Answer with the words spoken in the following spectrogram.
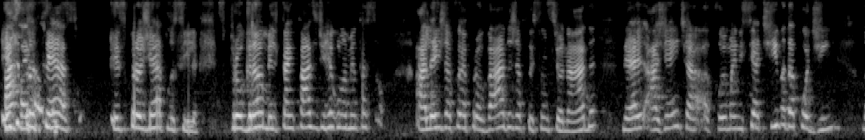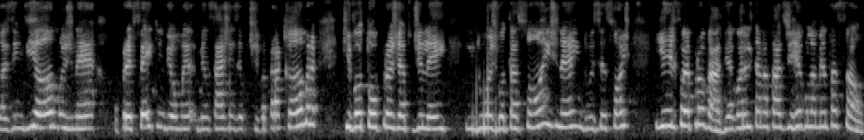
Esse processo, esse projeto, Lucília, esse programa, ele está em fase de regulamentação. A lei já foi aprovada, já foi sancionada. Né? A gente a, foi uma iniciativa da CODIM. Nós enviamos, né? O prefeito enviou uma mensagem executiva para a Câmara, que votou o projeto de lei em duas votações, né? Em duas sessões, e ele foi aprovado. E agora ele está na fase de regulamentação.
